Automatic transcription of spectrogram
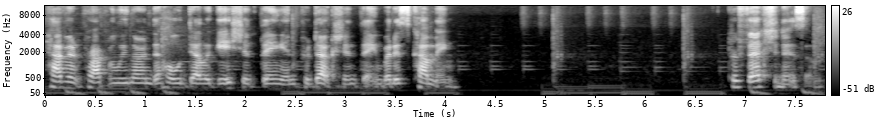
Haven't properly learned the whole delegation thing and production thing, but it's coming. Perfectionism.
